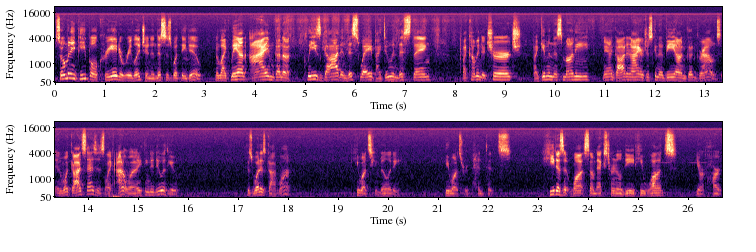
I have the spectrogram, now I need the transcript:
So many people create a religion, and this is what they do. They're like, man, I'm going to please God in this way by doing this thing, by coming to church, by giving this money. Man, God and I are just going to be on good grounds. And what God says is like, I don't want anything to do with you. Because what does God want? He wants humility, He wants repentance. He doesn't want some external deed, He wants your heart.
